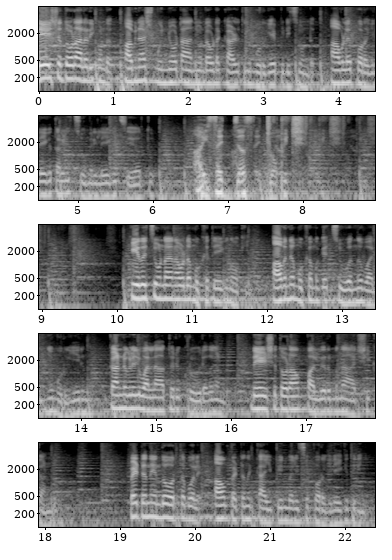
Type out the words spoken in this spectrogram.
ദേഷ്യത്തോട് അലറിക്കൊണ്ട് അവിനാഷ് മുന്നോട്ട് ആഞ്ഞുകൊണ്ട് അവിടെ കഴുത്തിൽ മുറുകെ പിടിച്ചുകൊണ്ട് അവളെ പുറകിലേക്ക് തള്ളി ചുമരിലേക്ക് ചേർത്തു. I said അവൻ അവളുടെ മുഖത്തേക്ക് നോക്കി. അവന്റെ മുഖമൊക്കെ ചുവന്ന് വലിഞ്ഞു മുറുകിയിരുന്നു. കണ്ണുകളിൽ വല്ലാത്തൊരു ക്രൂരത കണ്ടു. ദേഷ്യത്തോടെ അവൻ പല്ലിറുമ്പുന്ന ആരിഷി കണ്ടു. പെട്ടെന്ന് എന്തോ ഓർത്ത പോലെ അവൻ പെട്ടെന്ന് കൈപ്പീൻ വലിച്ച് പുറകിലേക്ക് തിരിഞ്ഞു.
